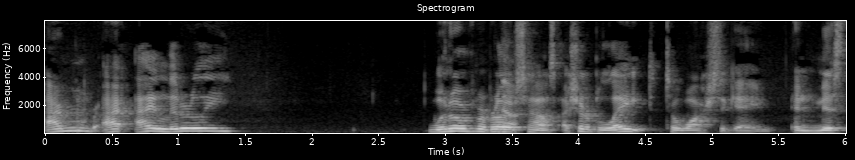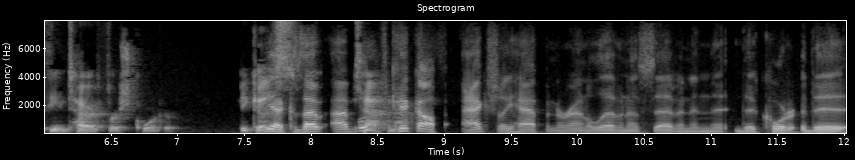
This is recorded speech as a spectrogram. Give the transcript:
I remember I, I literally went over to my brother's house. I showed up late to watch the game and missed the entire first quarter because Yeah, because I, I believe kickoff actually happened around eleven oh seven, and the, the quarter the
